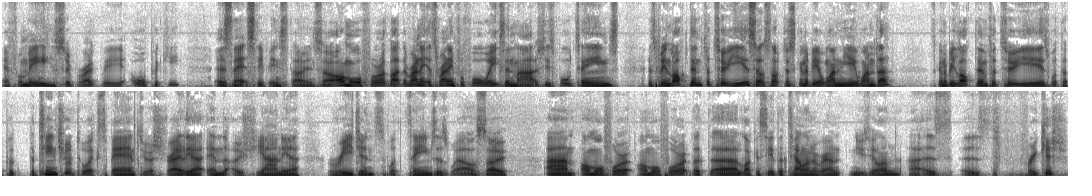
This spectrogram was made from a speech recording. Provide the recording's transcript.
And for me, Super Rugby Aupiki is that stepping stone. So I'm all for it. Like the running, it's running for four weeks in March. There's four teams. It's been locked in for two years, so it's not just going to be a one year wonder going to be locked in for two years with the p- potential to expand to Australia and the Oceania regions with teams as well. So um, I'm all for it. I'm all for it. That, uh, like I said, the talent around New Zealand uh, is is freakish,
